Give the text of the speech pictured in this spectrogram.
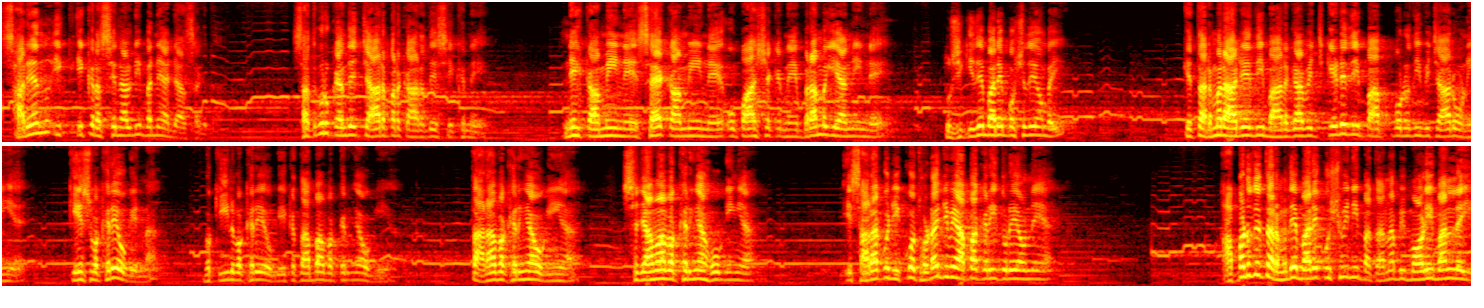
ਸਾਰਿਆਂ ਨੂੰ ਇੱਕ ਇੱਕ ਰੱਸੇ ਨਾਲ ਨਹੀਂ ਬੰਨਿਆ ਜਾ ਸਕਦਾ। ਸਤਿਗੁਰੂ ਕਹਿੰਦੇ ਚਾਰ ਪ੍ਰਕਾਰ ਦੇ ਸਿੱਖ ਨੇ। ਨਿਹਕਾਮੀ ਨੇ, ਸਹਿਕਾਮੀ ਨੇ, ਉਪਾਸ਼ਕ ਨੇ ਬ੍ਰਹਮ ਗਿਆਨੀ ਨੇ। ਤੁਸੀਂ ਕਿਹਦੇ ਬਾਰੇ ਪੁੱਛਦੇ ਹੋ ਬਈ? ਕਿ ਧਰਮ ਰਾਜੇ ਦੀ ਬਾਰਗਾ ਵਿੱਚ ਕਿਹੜੇ ਦੀ ਪਾਪ ਪੁੰਨ ਦੀ ਵਿਚਾਰ ਹੋਣੀ ਹੈ? ਕੇਸ ਵੱਖਰੇ ਹੋ ਗਏ ਨਾ? ਵਕੀਲ ਵੱਖਰੇ ਹੋ ਗਏ, ਕਿਤਾਬਾਂ ਵੱਖਰੀਆਂ ਹੋ ਗਈਆਂ, ਧਾਰਾ ਵੱਖਰੀਆਂ ਹੋ ਗਈਆਂ, ਸਜ਼ਾਵਾਂ ਵੱਖਰੀਆਂ ਹੋ ਗਈਆਂ। ਇਹ ਸਾਰਾ ਕੁਝ ਇੱਕੋ ਥੋੜਾ ਜਿਵੇਂ ਆਪਾਂ ਕਰੀ ਤੁਰੇ ਆਉਂਦੇ ਆ ਆਪਾਂ ਨੂੰ ਤੇ ਧਰਮ ਦੇ ਬਾਰੇ ਕੁਝ ਵੀ ਨਹੀਂ ਪਤਾ ਨਾ ਵੀ ਮੌਲੀ ਬਣ ਲਈ।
